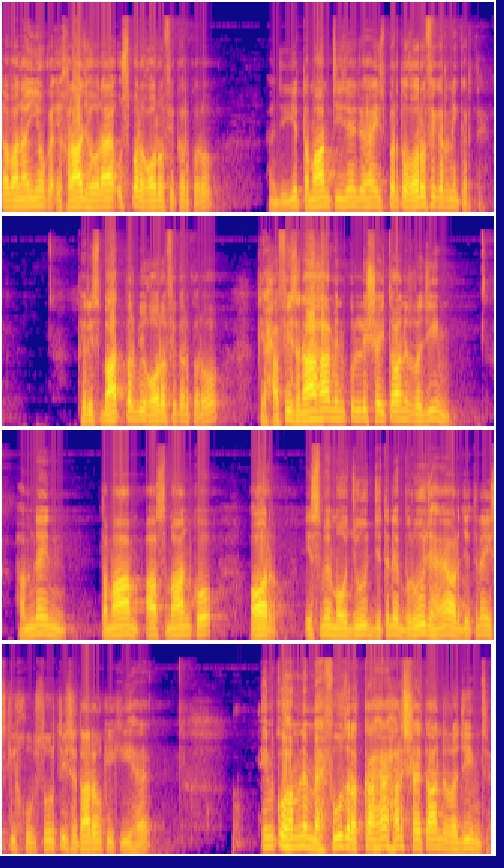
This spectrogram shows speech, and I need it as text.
توانائیوں کا اخراج ہو رہا ہے، اس پر غور و فکر کرو ہاں جی یہ تمام چیزیں جو ہیں، اس پر تو غور و فکر نہیں کرتے۔ پھر اس بات پر بھی غور و فکر کرو کہ حفیظ ناحا منکل شیطان الرجیم، ہم نے ان تمام آسمان کو اور اس میں موجود جتنے بروج ہیں اور جتنے اس کی خوبصورتی ستاروں کی کی ہے، ان کو ہم نے محفوظ رکھا ہے ہر شیطان رجیم سے۔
